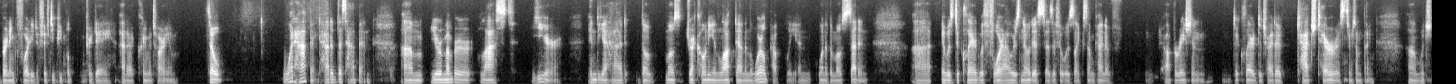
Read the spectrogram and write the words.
burning 40 to 50 people per day at a crematorium. So, what happened? How did this happen? Um, you remember last year, India had the most draconian lockdown in the world, probably, and one of the most sudden. Uh, it was declared with four hours' notice, as if it was like some kind of operation declared to try to catch terrorists or something, um, which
